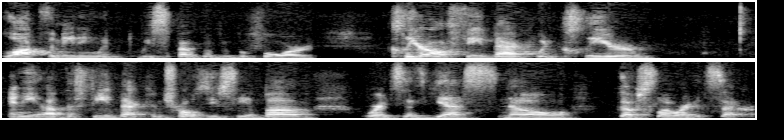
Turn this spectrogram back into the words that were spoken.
Block the meeting we, we spoke of before. Clear all feedback would clear any of the feedback controls you see above where it says yes, no, go slower, etc.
